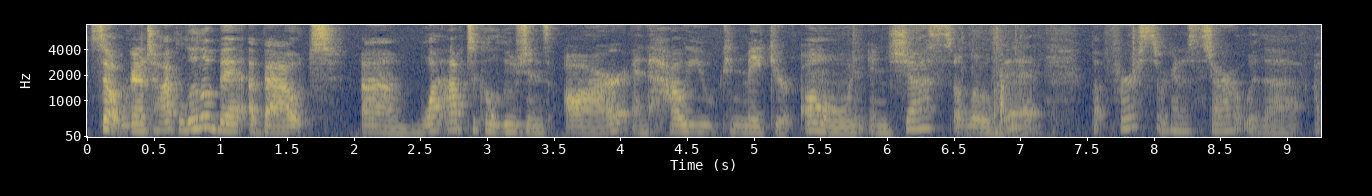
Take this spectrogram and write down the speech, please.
So we're going to talk a little bit about um, what optical illusions are and how you can make your own in just a little bit. But first, we're going to start with a, a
